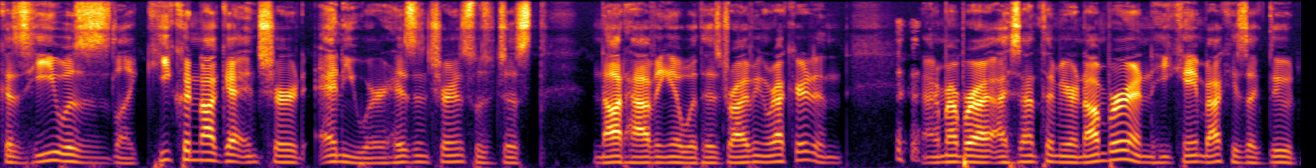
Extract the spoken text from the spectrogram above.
because he was like he could not get insured anywhere. His insurance was just not having it with his driving record and I remember I, I, sent him your number, and he came back. He's like, "Dude,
